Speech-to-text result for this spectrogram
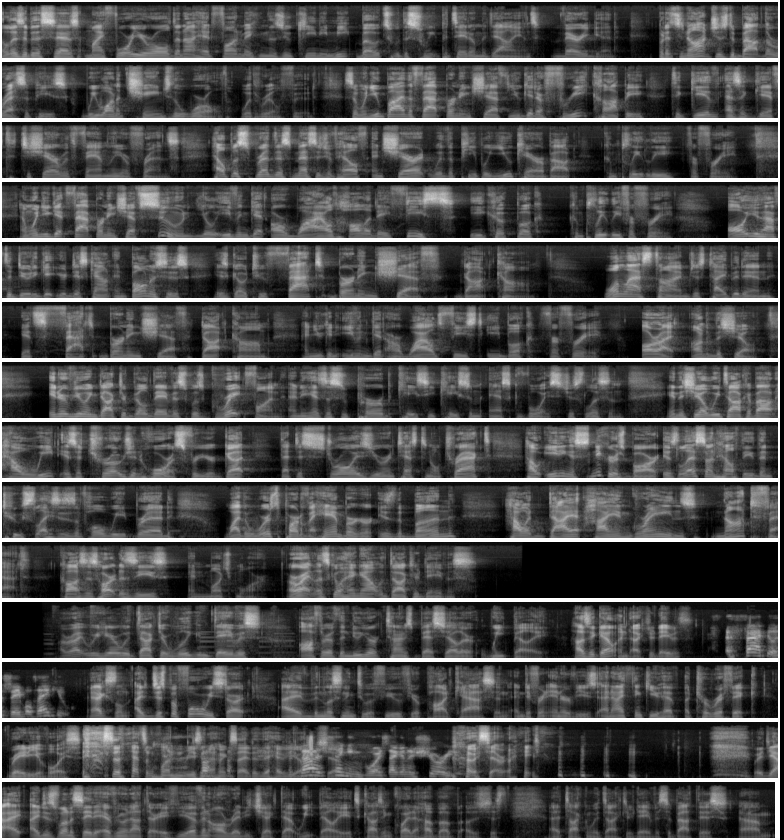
Elizabeth says, My four year old and I had fun making the zucchini meat boats with the sweet potato medallions. Very good. But it's not just about the recipes. We want to change the world with real food. So when you buy the Fat Burning Chef, you get a free copy to give as a gift to share with family or friends. Help us spread this message of health and share it with the people you care about completely for free. And when you get Fat Burning Chef soon, you'll even get our Wild Holiday Feasts e cookbook completely for free. All you have to do to get your discount and bonuses is go to fatburningchef.com. One last time, just type it in. It's fatburningchef.com, and you can even get our Wild Feast ebook for free. All right, on to the show. Interviewing Dr. Bill Davis was great fun, and he has a superb Casey Kasem esque voice. Just listen. In the show, we talk about how wheat is a Trojan horse for your gut that destroys your intestinal tract, how eating a Snickers bar is less unhealthy than two slices of whole wheat bread, why the worst part of a hamburger is the bun, how a diet high in grains, not fat, causes heart disease, and much more. All right, let's go hang out with Dr. Davis. All right, we're here with Dr. William Davis, author of the New York Times bestseller Wheat Belly. How's it going, Dr. Davis? Fabulous, Abel. Thank you. Excellent. I, just before we start, I've been listening to a few of your podcasts and, and different interviews, and I think you have a terrific radio voice. so that's one reason I'm excited to have you on not the a singing voice, I can assure you. Oh, is that right? but yeah, I, I just want to say to everyone out there, if you haven't already checked out Wheat Belly, it's causing quite a hubbub. I was just uh, talking with Dr. Davis about this. Um,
